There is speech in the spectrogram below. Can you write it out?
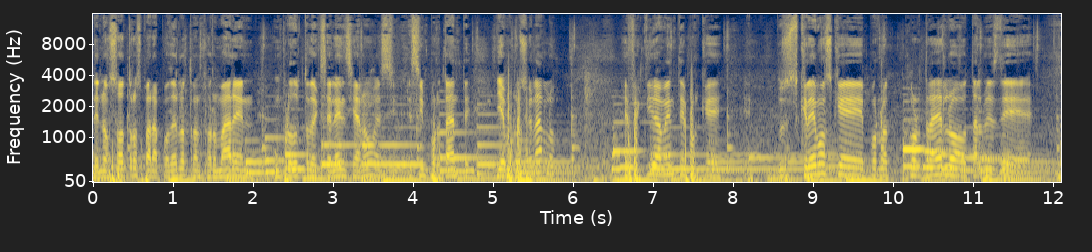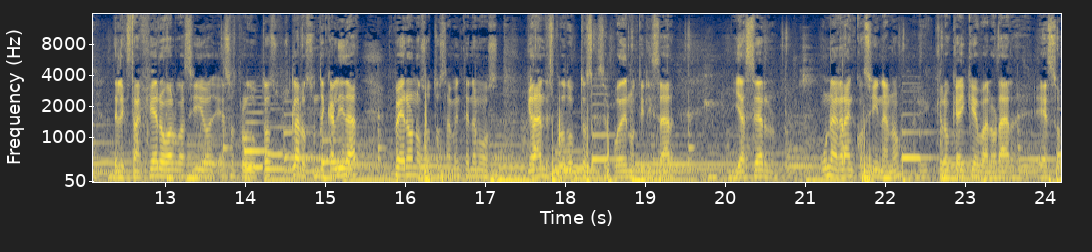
de nosotros para poderlo transformar en un producto de excelencia, ¿no? Es, es importante y evolucionarlo. Efectivamente, porque pues, creemos que por, lo- por traerlo tal vez de, del extranjero o algo así, esos productos, pues, claro, son de calidad, pero nosotros también tenemos grandes productos que se pueden utilizar y hacer una gran cocina, ¿no? Creo que hay que valorar eso.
